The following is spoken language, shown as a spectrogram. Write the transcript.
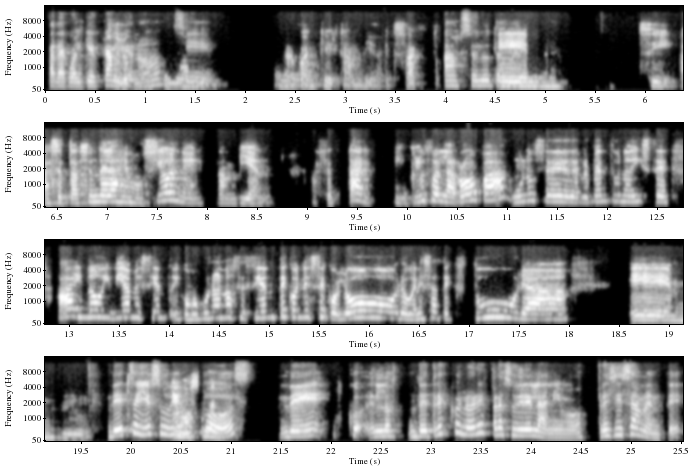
Para cualquier cambio, ¿no? Sí. Para cualquier cambio, exacto. Absolutamente. Em, sí, aceptación de las emociones también, aceptar. Incluso en la ropa, uno se, de repente uno dice, ay, no, hoy día me siento, y como que uno no se siente con ese color o con esa textura. Em, de hecho, yo subí un post de, los, de tres colores para subir el ánimo, precisamente.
